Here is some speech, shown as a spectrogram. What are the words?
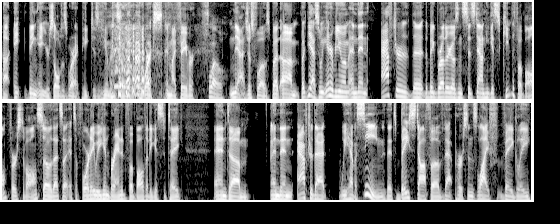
Uh, eight, being eight years old is where I peaked as a human, so it, it works in my favor. Flow. Yeah, it just flows. But um, but yeah, so we interview him, and then after the the big brother goes and sits down, he gets to keep the football first of all. So that's a it's a four day weekend branded football that he gets to take, and um, and then after that we have a scene that's based off of that person's life vaguely.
